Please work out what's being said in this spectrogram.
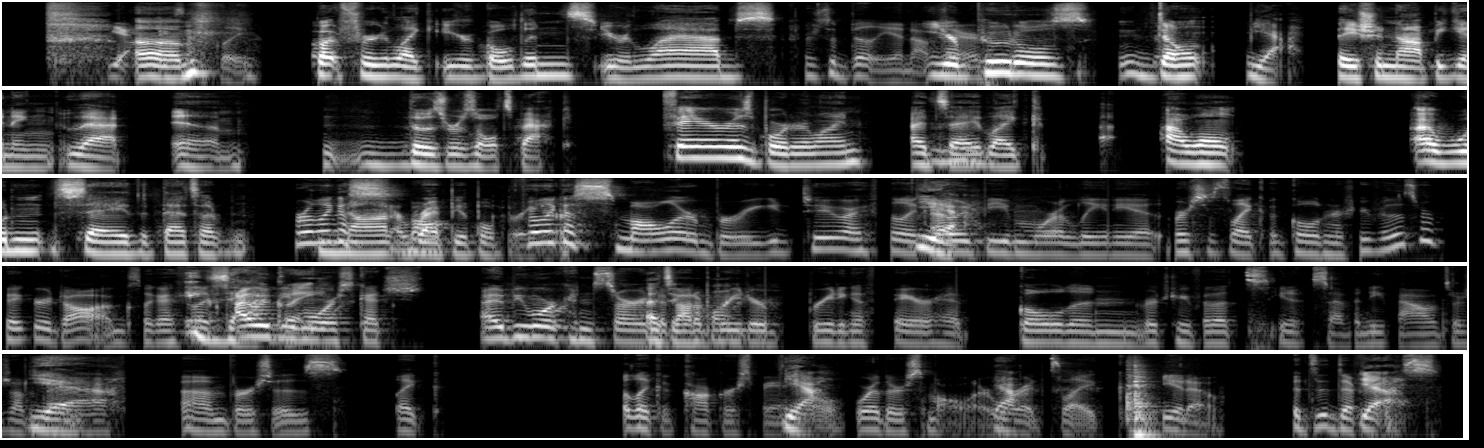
Yeah. Um, exactly. But for like your Goldens, your Labs, There's a billion out your there. Poodles, don't, yeah, they should not be getting that, um, those results back. Fair is borderline, I'd say. Mhm. Like, I won't, I wouldn't say that that's a for like not a a reputable breeder. for like a smaller breed too. I feel like Yeah. I would be more lenient versus like a golden retriever. Those are bigger dogs. Like I feel like I would be more sketch. I would be more concerned That's about a point. breeder breeding a fair hip golden retriever that's you know seventy pounds or something. yeah, Um, versus like like a cocker spaniel where they're smaller, Yeah. where it's like you know it's a difference. yes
